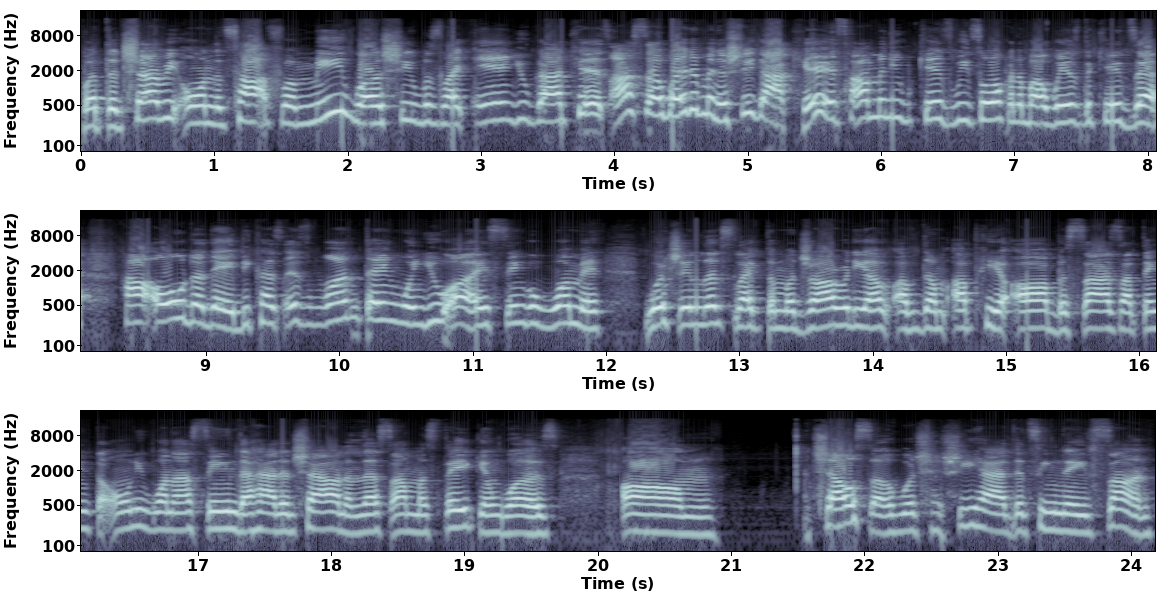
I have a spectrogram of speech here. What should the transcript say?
But the cherry on the top for me was she was like, and you got kids. I said, wait a minute. She got kids. How many kids we talking about? Where's the kids at? How old are they? Because it's one thing when you are a single woman, which it looks like the majority of, of them up here are. Besides, I think the only one I seen that had a child, unless I'm mistaken, was um Chelsea, which she had the teenage son.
